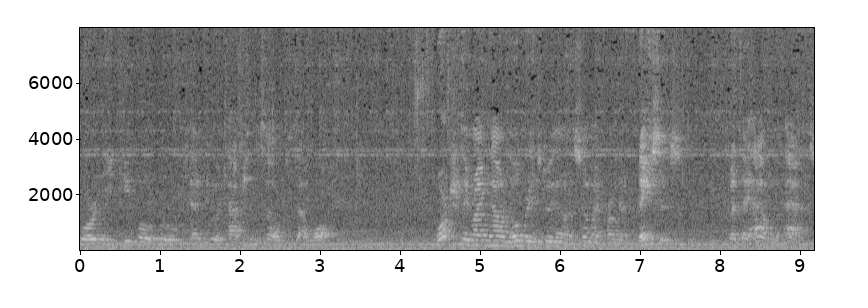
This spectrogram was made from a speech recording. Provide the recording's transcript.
for the people who tend to attach themselves to that wall? Fortunately, right now, nobody's doing it on a semi-permanent basis, but they have in the past.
